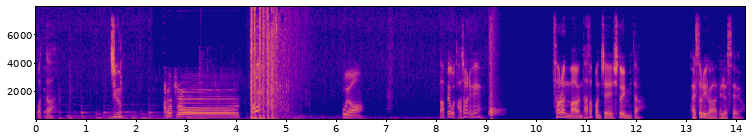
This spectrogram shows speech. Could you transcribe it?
왔다. 지금. 가자. 어? 뭐야. 나 빼고 다 잘해. 서른 마흔 다섯 번째 시도입니다. 발소리가 들렸어요.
